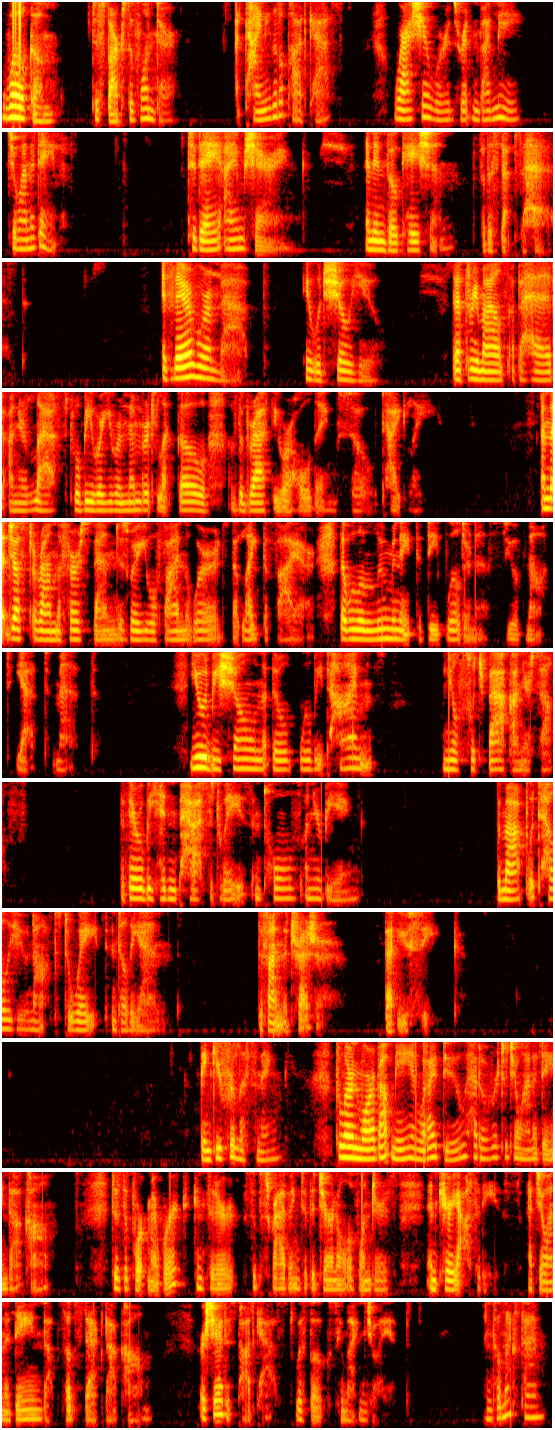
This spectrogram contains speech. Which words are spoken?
Welcome to Sparks of Wonder, a tiny little podcast where I share words written by me, Jo Anna Dane. Today I am sharing an invocation for the steps ahead. If there were a map, it would show you that three miles up ahead on your left will be where you remember to let go of the breath you are holding so tightly and that just around the first bend is where you will find the words that light the fire, that will illuminate the deep wilderness you have not yet met. You would be shown that there will be times when you'll switch back on yourself, that there will be hidden passageways and tolls on your being. The map would tell you not to wait until the end to find the treasure that you seek. Thank you for listening. To learn more about me and what I do, head over to joannadane.com. To support my work, consider subscribing to the Journal of Wonders and Curiosities at joannadane.substack.com or share this podcast with folks who might enjoy it. Until next time.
